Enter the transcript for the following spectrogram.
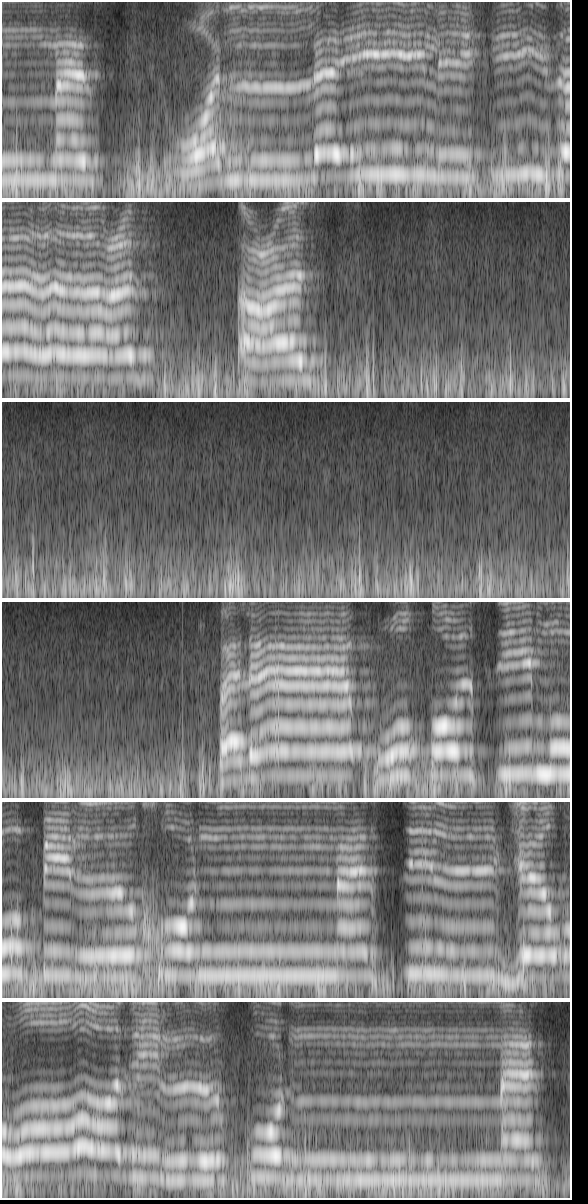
الكنس والليل إذا عس عس فلا أقسم بالخنس الجوار الكنس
